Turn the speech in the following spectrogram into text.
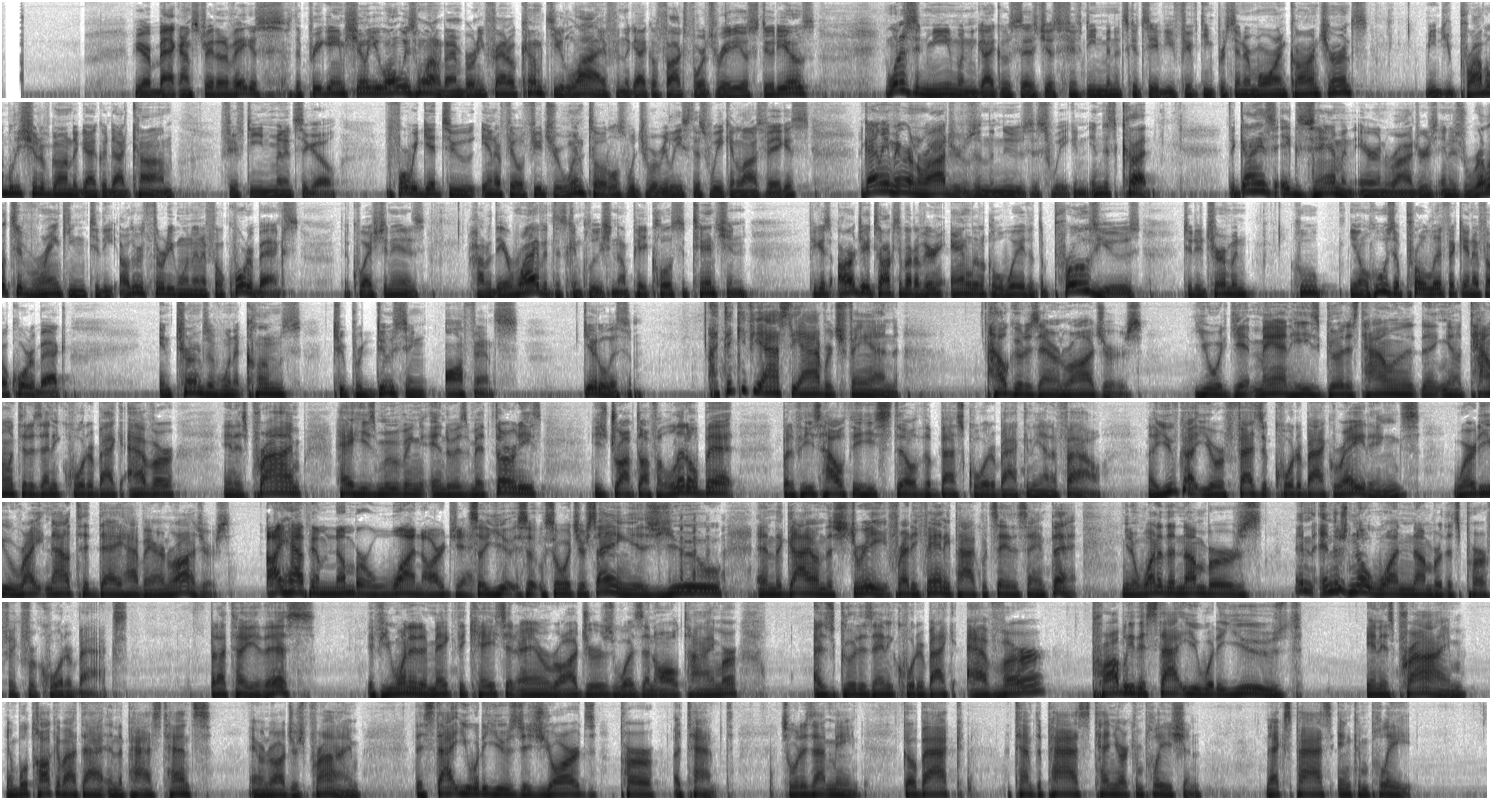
We are back on Straight Out of Vegas, the pregame show you always wanted. I'm Bernie Fratto, coming to you live from the Geico Fox Sports Radio studios. What does it mean when Geico says just 15 minutes could save you 15% or more on car insurance? It means you probably should have gone to geico.com 15 minutes ago. Before we get to NFL future win totals, which were released this week in Las Vegas, a guy named Aaron Rodgers was in the news this week. And in this cut, the guys examine Aaron Rodgers and his relative ranking to the other 31 NFL quarterbacks. The question is, how did they arrive at this conclusion? Now, pay close attention because RJ talks about a very analytical way that the pros use to determine who, you know, who's a prolific NFL quarterback in terms of when it comes to producing offense. Give it a listen. I think if you ask the average fan, how good is Aaron Rodgers? You would get, man, he's good as talented, you know, talented as any quarterback ever in his prime. Hey, he's moving into his mid 30s. He's dropped off a little bit, but if he's healthy, he's still the best quarterback in the NFL. Now, you've got your Fezzik quarterback ratings. Where do you right now today have Aaron Rodgers? I have him number one, RJ. So you, so so what you're saying is you and the guy on the street, Freddie Fanny Pack, would say the same thing you know, one of the numbers, and, and there's no one number that's perfect for quarterbacks. But I tell you this if you wanted to make the case that Aaron Rodgers was an all timer, as good as any quarterback ever, probably the stat you would have used in his prime, and we'll talk about that in the past tense, Aaron Rodgers' prime, the stat you would have used is yards per attempt. So, what does that mean? Go back Attempt to pass, 10 yard completion. Next pass, incomplete.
